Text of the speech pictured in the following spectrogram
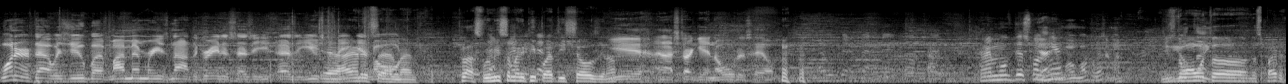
wondering if that was you, but my memory is not the greatest as it, as it used to be. Yeah, be. I understand, old. man. Plus, we meet so many people at these shows, you know. Yeah, and I start getting old as hell. Can I move this one yeah, here? you're more welcome to, man. This is Do the your one with the the spider.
